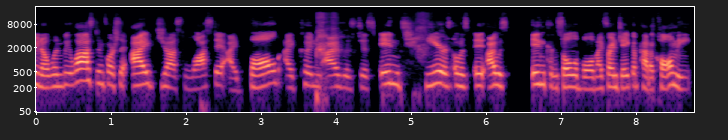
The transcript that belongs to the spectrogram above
you know when we lost, unfortunately, I just lost it. I bawled. I couldn't. I was just in tears. I was I was inconsolable. My friend Jacob had to call me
